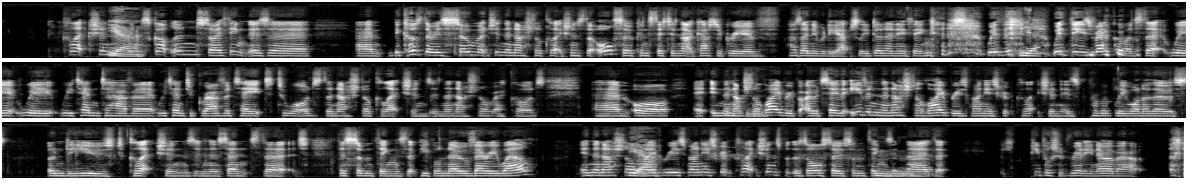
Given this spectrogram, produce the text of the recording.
collection yeah. in Scotland. So I think there's a um, because there is so much in the national collections that also can sit in that category of has anybody actually done anything with yeah. with these records that we, we we tend to have a we tend to gravitate towards the national collections in the national records um, or in the mm-hmm. national library but i would say that even the national library's manuscript collection is probably one of those underused collections in the sense that there's some things that people know very well in the National Yeah. Library's manuscript collections, but there's also some things in Mhm. there that people should really know about.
